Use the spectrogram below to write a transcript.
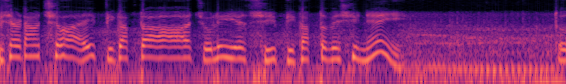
বিষয়টা হচ্ছে ভাই পিক আপটা চলেই এসছি পিক আপ তো বেশি নেই। তো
